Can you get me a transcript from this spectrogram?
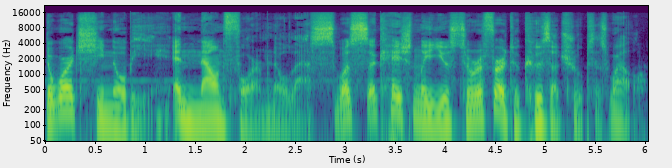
The word shinobi, in noun form no less, was occasionally used to refer to Kusa troops as well.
